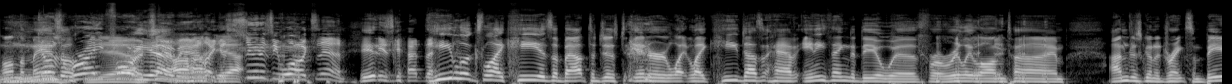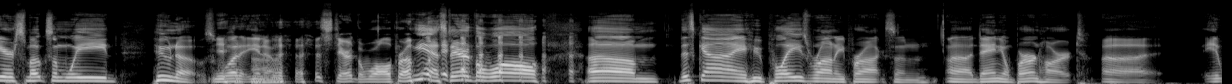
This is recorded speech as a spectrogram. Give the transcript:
on the mantle. Goes right Yeah. for it, Yeah. too, man. Uh-huh. Like, Yeah. as soon as he walks in, It- he's got the. he looks like he is about to just enter like like he doesn't have anything to deal with for a really long time. I'm just going to drink some beer, smoke some weed. Who knows what you know? stare at the wall, probably. yeah, stare at the wall. Um, this guy who plays Ronnie Proxon, uh, Daniel Bernhardt, uh, it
